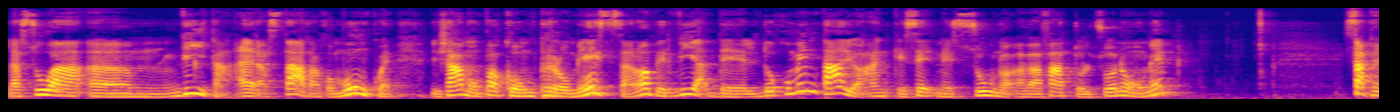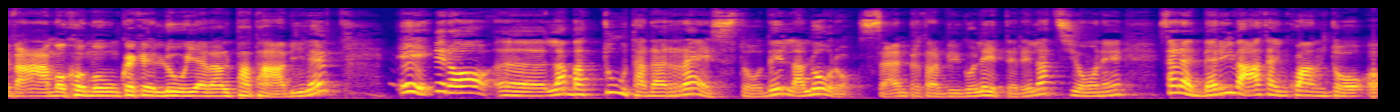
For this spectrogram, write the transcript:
la sua um, vita era stata comunque, diciamo, un po' compromessa no? per via del documentario, anche se nessuno aveva fatto il suo nome. Sapevamo comunque che lui era il papabile e però eh, la battuta d'arresto della loro, sempre tra virgolette, relazione sarebbe arrivata in quanto eh,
